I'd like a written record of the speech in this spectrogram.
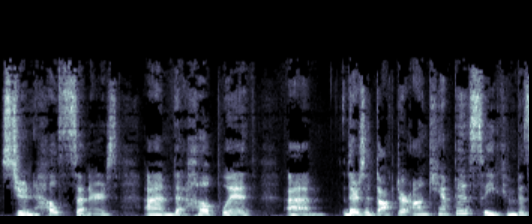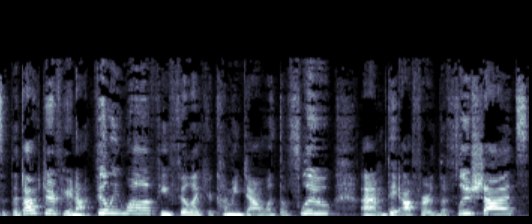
student health centers um, that help with um, there's a doctor on campus, so you can visit the doctor if you're not feeling well, if you feel like you're coming down with the flu. Um, they offer the flu shots.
